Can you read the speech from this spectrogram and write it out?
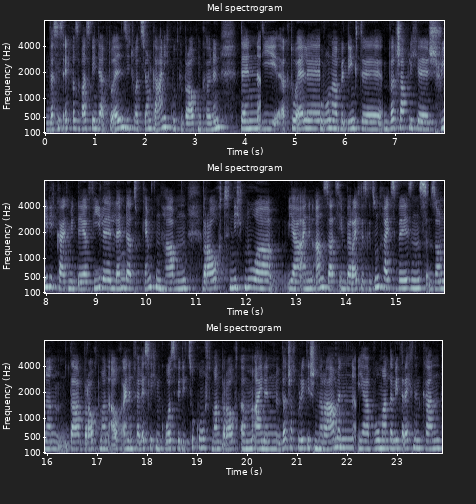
Das ist etwas, was wir in der aktuellen Situation gar nicht gut gebrauchen können, denn die aktuelle Corona-bedingte wirtschaftliche Schwierigkeit, mit der viele Länder zu kämpfen haben, braucht nicht nur ja einen Ansatz im Bereich des Gesundheitswesens, sondern da braucht man auch einen verlässlichen Kurs für die Zukunft. Man braucht ähm, einen wirtschaftspolitischen Rahmen, ja, wo man damit rechnen kann,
